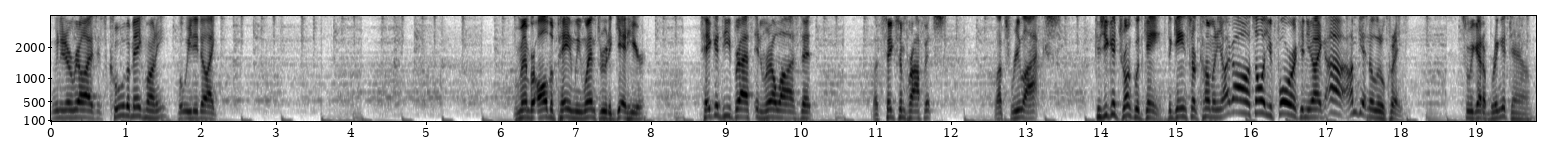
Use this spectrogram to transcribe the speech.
we need to realize it's cool to make money, but we need to like remember all the pain we went through to get here. Take a deep breath and realize that let's take some profits. Let's relax. Because you get drunk with gains. The gains start coming. You're like, oh, it's all euphoric. And you're like, ah, I'm getting a little crazy. So we got to bring it down.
